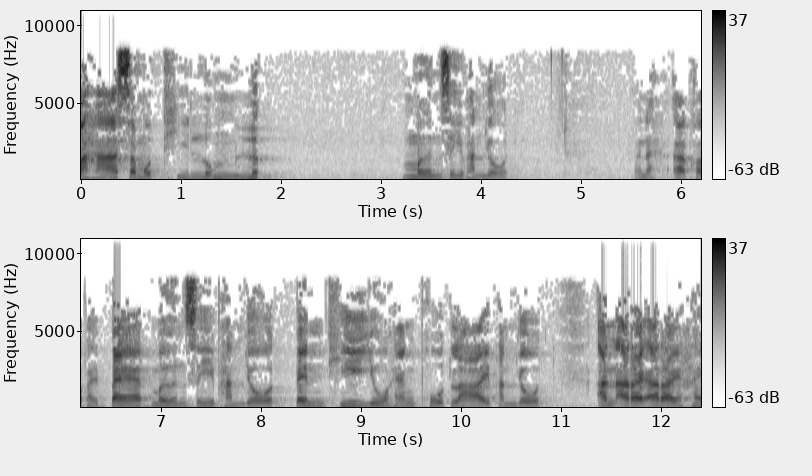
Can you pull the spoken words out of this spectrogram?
มหาสมุทรที่ลุ่มลึกหมื่นสี่พันโยชน์นะขออภัยแปดหมื่นสี่พันโยชน์เป็นที่อยู่แห่งพูดหลายพันโยชน์ อันอะไรอะไรให้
